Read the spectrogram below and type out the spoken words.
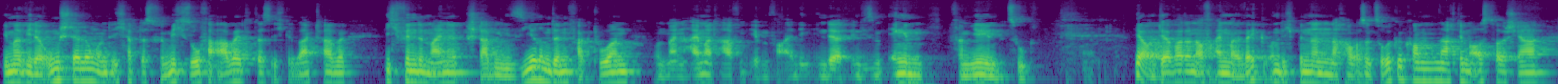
immer wieder Umstellung und ich habe das für mich so verarbeitet, dass ich gesagt habe, ich finde meine stabilisierenden Faktoren und meinen Heimathafen eben vor allen Dingen in, der, in diesem engen Familienbezug. Ja, und der war dann auf einmal weg und ich bin dann nach Hause zurückgekommen nach dem Austauschjahr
